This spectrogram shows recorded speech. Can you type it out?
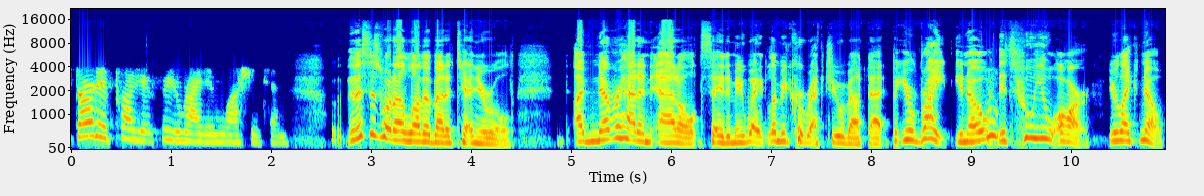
started Project Freedom Ride in Washington. this is what I love about a 10 year old. I've never had an adult say to me, wait, let me correct you about that. But you're right. You know, it's who you are. You're like, no,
